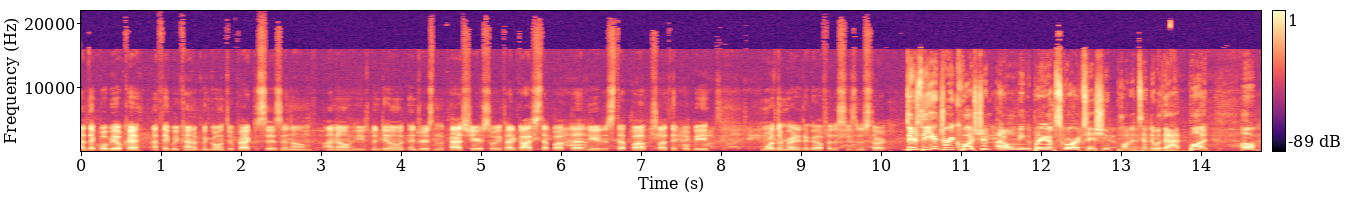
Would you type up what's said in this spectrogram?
I think we'll be okay. I think we've kind of been going through practices, and um, I know he's been dealing with injuries in the past year, so we've had guys step up that needed to step up. So I think we'll be more than ready to go for the season to start. There's the injury question. I don't mean to bring up scar tissue, pun intended with that, but um,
